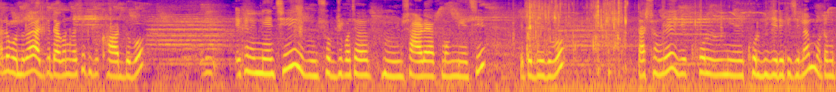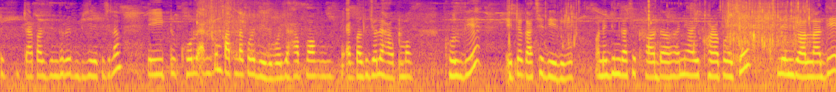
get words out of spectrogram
হ্যালো বন্ধুরা, আজকে ড্রাগন গাছে কিছু খাবার দেবো। এখানে নিয়েছি সবজি পচা সার এক মগ নিয়েছি, এটা দিয়ে দেবো। তার সঙ্গে এই যে খোল নিয়ে, খোল ভিজিয়ে রেখেছিলাম, মোটামুটি চার পাঁচ দিন ধরে ভিজিয়ে রেখেছিলাম। এই একটু খোল একদম পাতলা করে দিয়ে দেবো যে হাফ মগ, এক বালতি জলে হাফ মগ খোল দিয়ে এটা গাছে দিয়ে দেবো। অনেক দিন গাছে খাওয়া দেওয়া হয়নি, আর এই খরা পড়েছে প্লেন জল না দিয়ে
